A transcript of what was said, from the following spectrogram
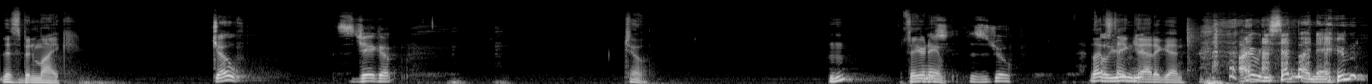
This has been Mike. Joe. this is Jacob. Joe. Hmm? Say your name. This, this is Joe. Let's oh, you take that again. I already said my name.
